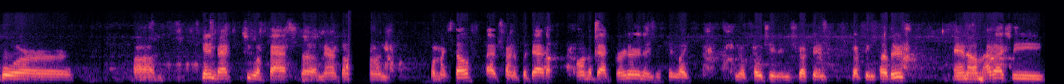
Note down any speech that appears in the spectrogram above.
for um, getting back to a fast uh, marathon for myself. I've trying to put that on the back burner, and I've just been like, you know, coaching and instructing, instructing others. And um, I've actually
